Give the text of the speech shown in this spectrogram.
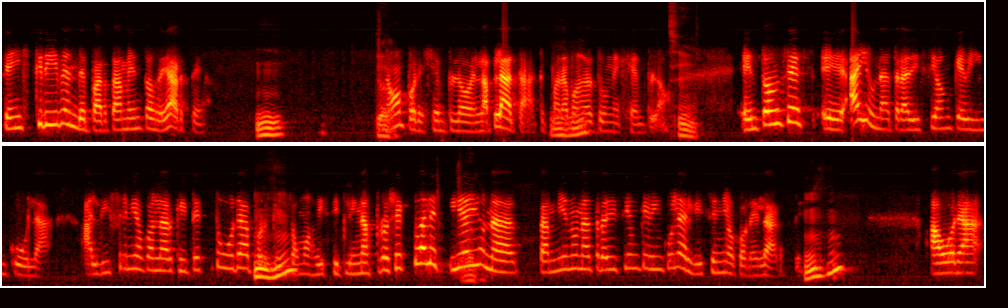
se inscribe en departamentos de arte. ¿No? Por ejemplo, en La Plata, para ponerte un ejemplo. Entonces, eh, hay una tradición que vincula al diseño con la arquitectura, porque somos disciplinas proyectuales, y hay una también una tradición que vincula el diseño con el arte. Ahora,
